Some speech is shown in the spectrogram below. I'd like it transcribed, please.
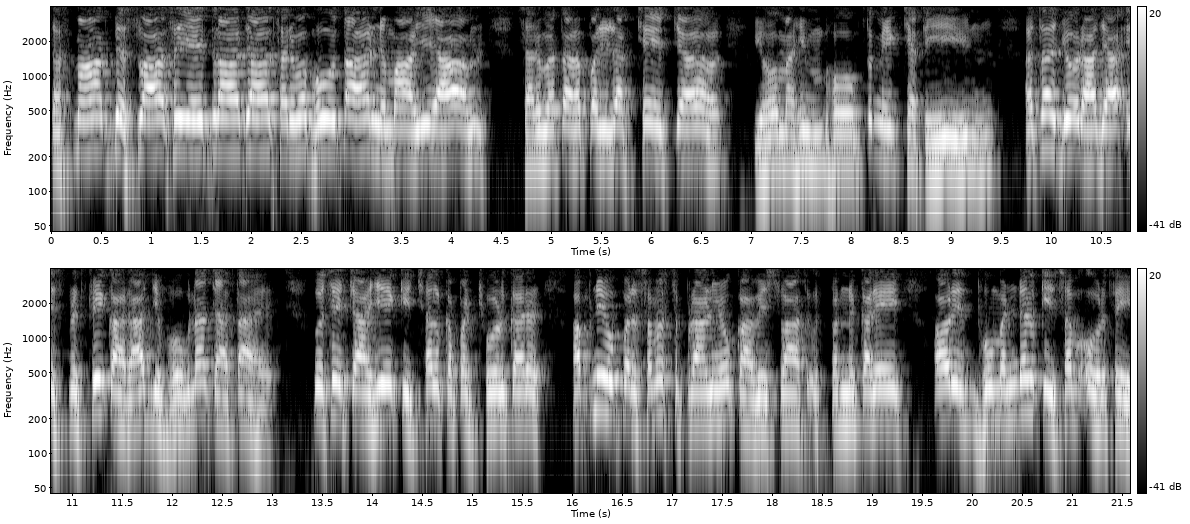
तस्मा विश्वास ये राजा सर्वभूतान माया सर्वतः परिरक्षे चो महिम महिम भोक्तमीक्षति अतः जो राजा इस पृथ्वी का राज्य भोगना चाहता है उसे चाहिए कि छल कपट छोड़कर अपने ऊपर समस्त प्राणियों का विश्वास उत्पन्न करे और इस भूमंडल की सब ओर से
